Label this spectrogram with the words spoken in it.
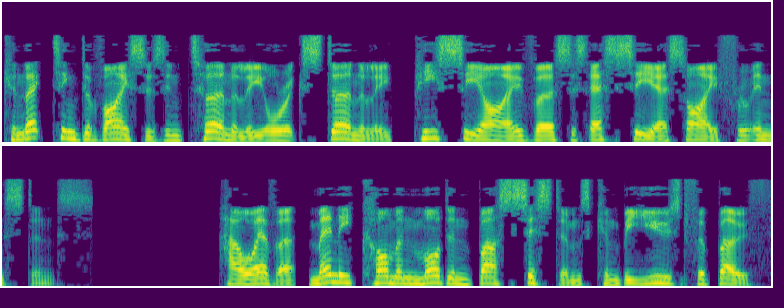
connecting devices internally or externally, PCI versus SCSI for instance. However, many common modern bus systems can be used for both.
